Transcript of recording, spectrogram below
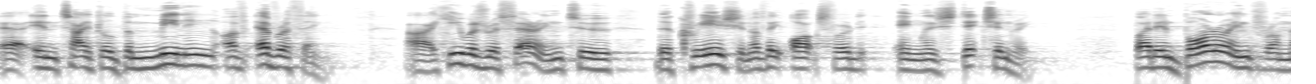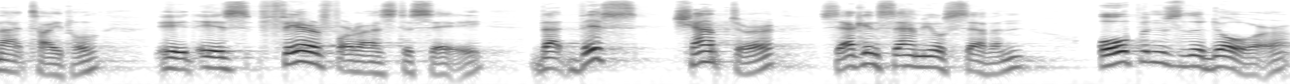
uh, entitled The Meaning of Everything. Uh, he was referring to the creation of the Oxford English Dictionary. But in borrowing from that title, it is fair for us to say that this chapter, 2 Samuel 7, opens the door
